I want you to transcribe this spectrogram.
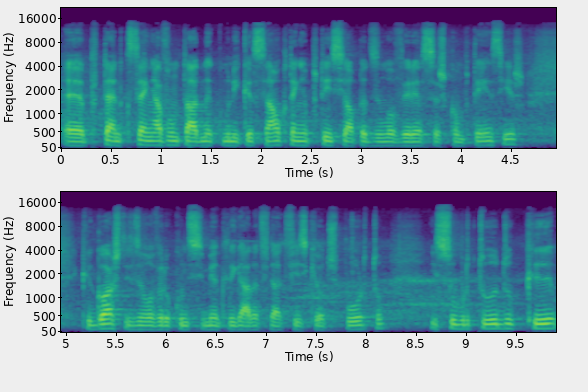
Uh, portanto, que tenha a vontade na comunicação, que tenha potencial para desenvolver essas competências, que goste de desenvolver o conhecimento ligado à atividade física e ao desporto e, sobretudo, que uh,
